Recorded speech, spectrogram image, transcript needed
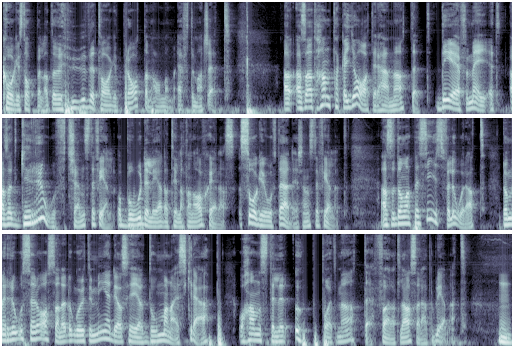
KG Stoppel att överhuvudtaget prata med honom efter match 1. Alltså att han tackar ja till det här mötet, det är för mig ett, alltså ett grovt tjänstefel och borde leda till att han avskedas. Så grovt är det tjänstefelet. Alltså de har precis förlorat. De är rosenrasande, de går ut i media och säger att domarna är skräp. Och han ställer upp på ett möte för att lösa det här problemet. Mm.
